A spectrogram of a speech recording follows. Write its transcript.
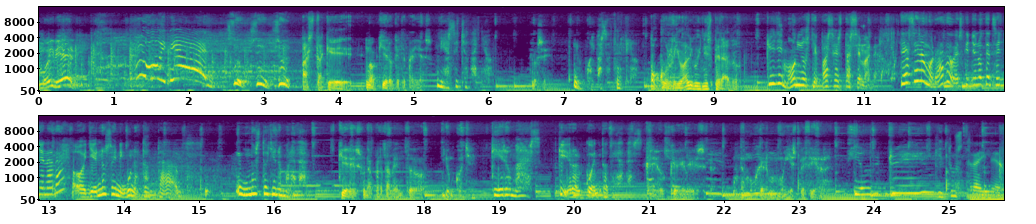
Muy bien. ¡Muy bien! Sí, sí, sí. hasta que No quiero que te vayas. Me has hecho daño. Lo sé. No vuelvas a hacerlo. ocurrió algo inesperado. ¿Qué demonios te pasa esta semana? ¿Te has enamorado? ¿Es que yo no te enseñé nada? Oye, no soy ninguna tonta. No estoy enamorada. ¿Quieres un apartamento y un coche? Quiero más. Quiero el cuento de hadas. Creo que eres una mujer muy especial. Y tus trailers.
